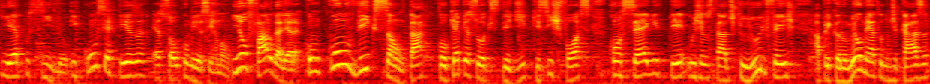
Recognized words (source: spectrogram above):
que é possível. E com certeza é só o começo, irmão. E eu falo, galera, com convicção, tá? Qualquer pessoa que se dedique, que se esforce, consegue ter os resultados que o Yuri fez aplicando o meu método de casa,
